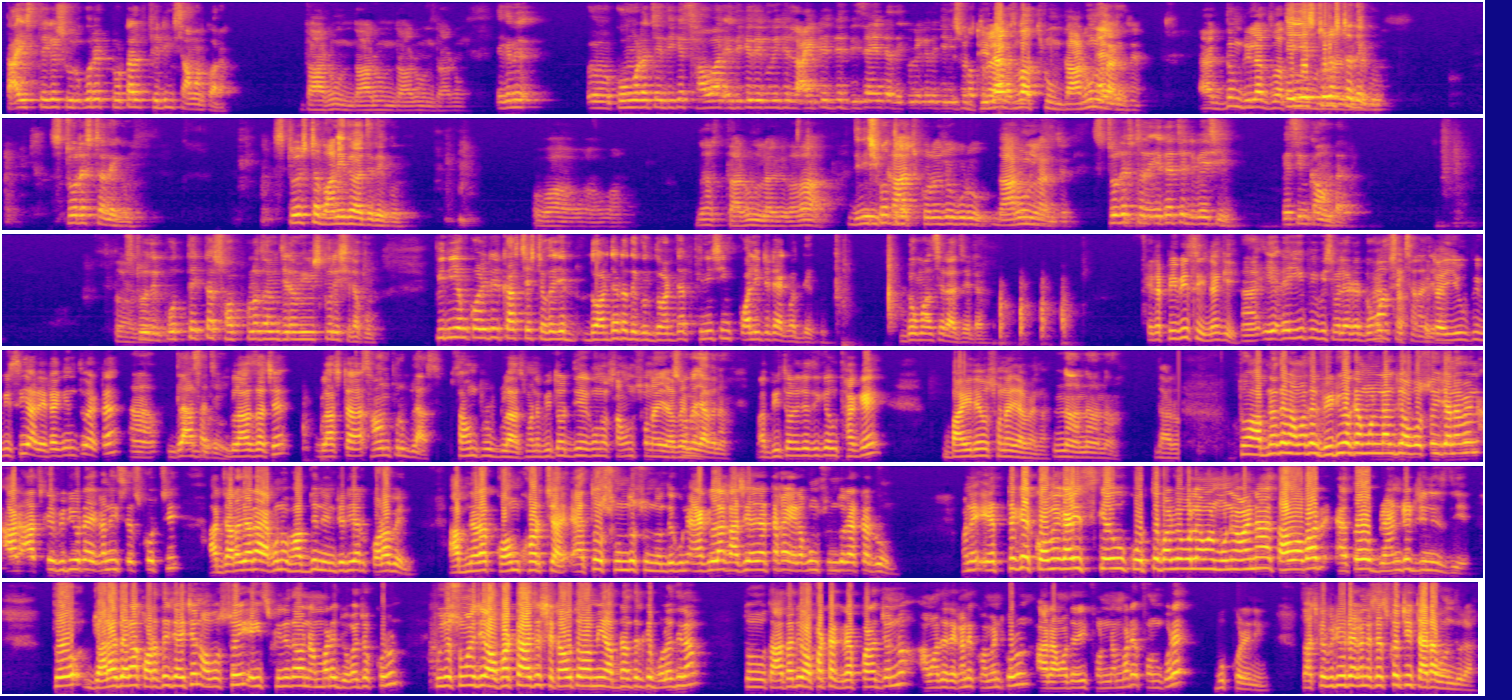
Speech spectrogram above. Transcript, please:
টাইলস থেকে শুরু করে টোটাল ফিটিংস আমার করা। দারুণ দারুণ দারুণ দারুণ। এখানে কোমর আছে এদিকে শাওয়ার এদিকে দেখুন এই যে লাইটের যে ডিজাইনটা দেখুন এখানে জিনিসপত্র ডিলাক্স রাখা বাথরুম দারুণ। লাগছে। একদম এই বাথরুম যে স্টোরেজটা দেখুন। স্টোরেজটা দেখুন। স্টোরেজটা বানিয়ে দেওয়া আছে দেখুন। Wow wow wow. জাস্ট দারুণ লাগছে দাদা। জিনিসপত্র কাজ করেছ গুরু? দারুণ লাগছে। স্টোরেজটা এটা হচ্ছে বেসিন। Basin counter. স্টোরেজ প্রত্যেকটা সবগুলোতে আমি যেরকম ইউজ করি সেরকম। প্রিমিয়াম কোয়ালিটির কাজ চেষ্টা করে। যে দরজাটা দেখুন দরজার ফিনিশিং কোয়ালিটিটা একবার দেখুন। ডোমালসের আছে এটা। এটা পিভিসি নাকি? হ্যাঁ, এটা ইউপিবিসি বলে এটা ডোমাল আচ্ছা, সেকশন আছে এটা ইউপিভিসি আর এটা কিন্তু একটা গ্লাস আছে। গ্লাস আছে। গ্লাসটা sound proof glass sound proof glass মানে ভিতর দিয়ে কোনো সাউন্ড শোনা যাবে না। শোনা যাবে না। বা ভিতরে যদি কেউ থাকে বাইরেও শোনা যাবে না। না না না। দারুণ। তো আপনাদের আমাদের ভিডিও কেমন লাগছে অবশ্যই জানাবেন। আর আজকে ভিডিওটা এখানেই শেষ করছি। আর যারা যারা এখনও ভাবছেন ইন্টেরিয়ার করাবেন আপনারা কম খরচায় এত সুন্দর সুন্দর, দেখুন, এক লাখ আশি হাজার টাকা এরকম সুন্দর একটা রুম মানে এর থেকে কমে গাইস কেউ করতে পারবে বলে আমার মনে হয় না, তাও আবার এত ব্র্যান্ডেড জিনিস দিয়ে। তো যারা যারা করাতে চাইছেন, অবশ্যই এই স্ক্রিনে দেওয়া নাম্বারে যোগাযোগ করুন। পুজোর সময় যে অফারটা আছে, সেটাও তো আমি আপনাদেরকে বলে দিলাম। তো তাড়াতাড়ি অফারটা গ্র্যাব করার জন্য আমাদের এখানে কমেন্ট করুন আর আমাদের এই ফোন নাম্বারে ফোন করে বুক করে নিন। তো আজকে ভিডিওটা এখানে শেষ করছি, টাটা বন্ধুরা।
